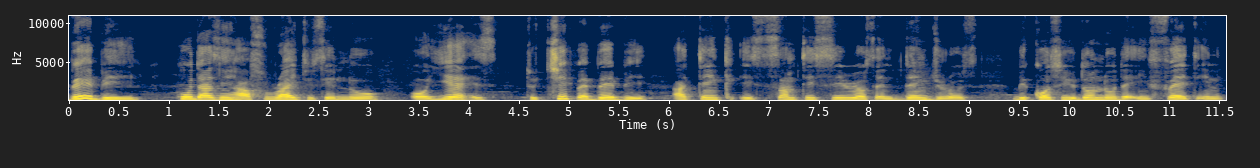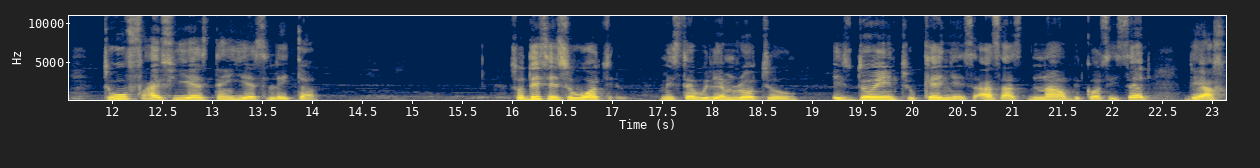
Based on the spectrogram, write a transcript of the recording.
baby, who doesn't have right to say no or yes to chip a baby I think is something serious and dangerous because you don't know the effect in two, five years, ten years later. So this is what Mr. William Ruto is doing to Kenyans as as now because he said they have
